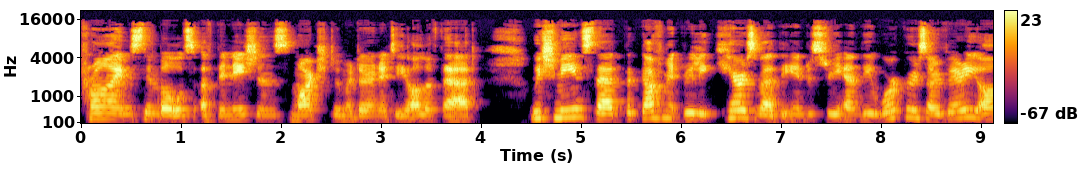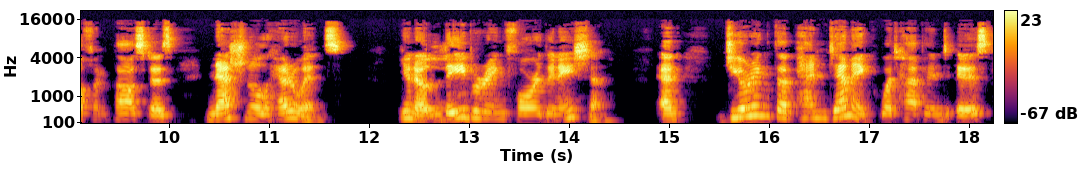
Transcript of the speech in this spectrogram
prime symbols of the nation's march to modernity. All of that. Which means that the government really cares about the industry and the workers are very often cast as national heroines, you know, laboring for the nation. And during the pandemic, what happened is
